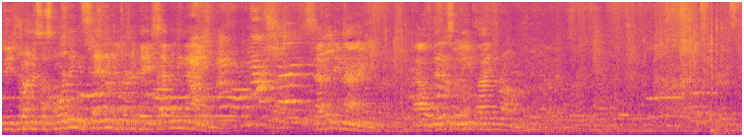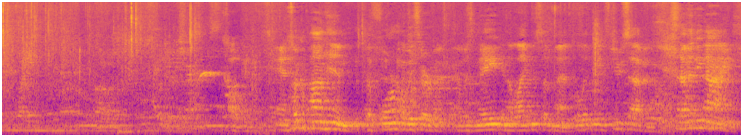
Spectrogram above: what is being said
Please join us this morning in standing and turn to page 79. 79. Thou didst leave thy throne. and took upon him the form of a servant and was made in the likeness of men. Philippians 2 7. 79.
